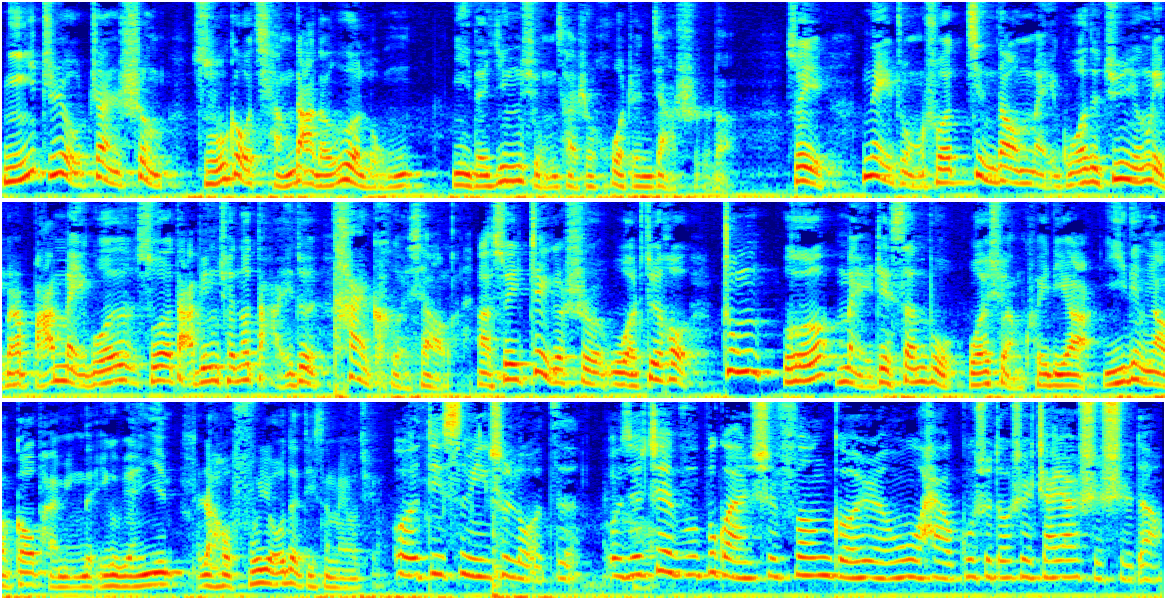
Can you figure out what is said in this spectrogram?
你只有战胜足够强大的恶龙，你的英雄才是货真价实的。所以那种说进到美国的军营里边，把美国所有大兵全都打一顿，太可笑了啊！所以这个是我最后中俄美这三部我选魁第二，一定要高排名的一个原因。然后浮游的第四名有请。我的第四名是骡子，我觉得这部不管是风格、人物还有故事都是扎扎实实的，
